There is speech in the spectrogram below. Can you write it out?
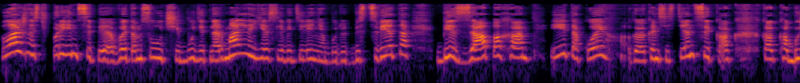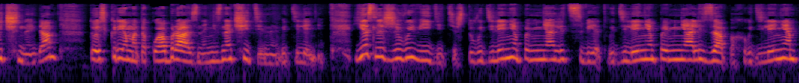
Влажность, в принципе, в этом случае будет нормальной, если выделения будут без цвета, без запаха и такой э, консистенции, как, как обычной, да то есть крема такообразное, незначительное выделение. Если же вы видите, что выделения поменяли цвет, выделения поменяли запах, выделения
